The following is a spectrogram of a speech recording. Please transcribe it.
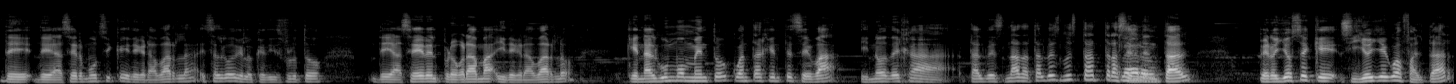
de, de hacer música y de grabarla. Es algo de lo que disfruto de hacer el programa y de grabarlo. Que en algún momento, ¿cuánta gente se va y no deja tal vez nada? Tal vez no es tan trascendental, pero yo sé que si yo llego a faltar,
